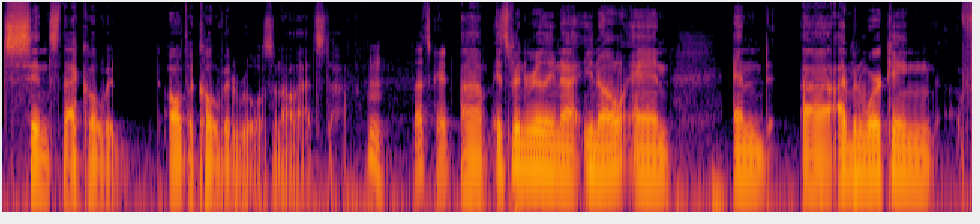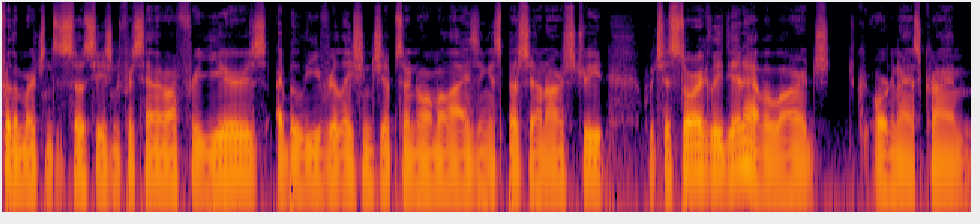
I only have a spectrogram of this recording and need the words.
since that COVID, all the COVID rules and all that stuff. Hmm. That's good. Um, it's been really not, you know, and and uh, I've been working for the Merchants Association for Saint Laurent for years. I believe relationships are normalizing, especially on our street, which historically did have a large organized crime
